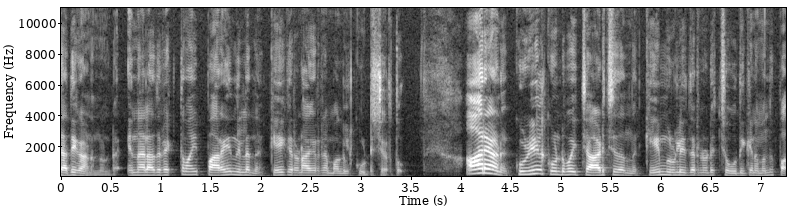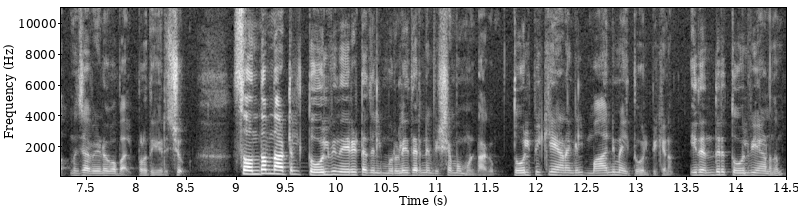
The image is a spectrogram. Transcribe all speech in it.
ചതി കാണുന്നുണ്ട്. എന്നാൽ അത് വ്യക്തമായി പറയുന്നില്ലെന്ന് കെ കരുണാകരന്റെ മകൾ കൂട്ടിച്ചേർത്തു. ആരാണ് കുഴിയിൽ കൊണ്ടുപോയി ചാടിച്ചതെന്ന് കെ മുരളീധരനോട് ചോദിക്കണമെന്ന് പത്മജ വേണുഗോപാൽ പ്രതികരിച്ചു. സ്വന്തം നാട്ടിൽ തോൽവി നേരിട്ടതിൽ മുരളീധരന് വിഷമമുണ്ടാകും. തോൽപ്പിക്കുകയാണെങ്കിൽ മാന്യമായി തോൽപ്പിക്കണം. ഇതെന്തൊരു തോൽവിയാണെന്നും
